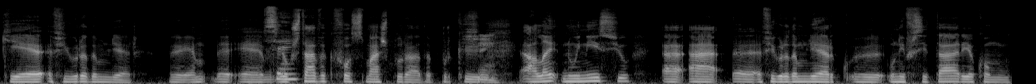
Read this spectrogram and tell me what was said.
que é a figura da mulher. É, é, é eu gostava que fosse mais explorada, porque além, no início há, há a figura da mulher uh, universitária, como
